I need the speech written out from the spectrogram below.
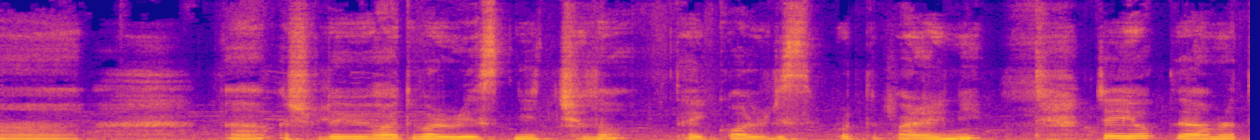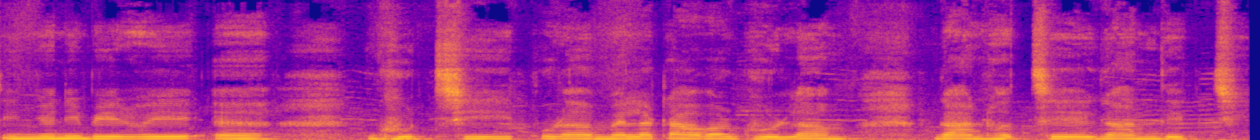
মা আসলে হয়তো বা রেস্ট নিচ্ছিল, তাই কল রিসিভ করতে পারিনি। যাই হোক আমরা তিনজনই বের হয়ে ঘুরছি। পুরা মেলাটা আবার ঘুরলাম। গান হচ্ছে, গান দেখছি।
